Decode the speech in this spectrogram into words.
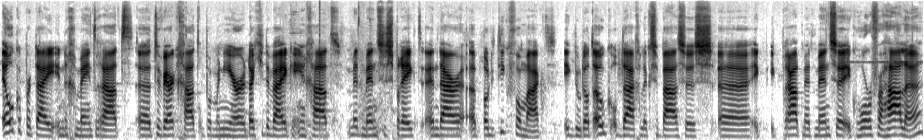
elke partij in de gemeenteraad eh, te werk gaat op een manier dat je de wijken ingaat, met mensen spreekt en daar eh, politiek van maakt. Ik doe dat ook op dagelijkse basis. Eh, ik, ik praat met mensen, ik hoor verhalen.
